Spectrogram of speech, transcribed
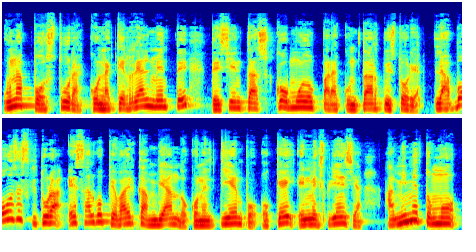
una postura con la que realmente te sientas cómodo para contar tu historia. La voz de escritura es algo que va a ir cambiando con el tiempo, ¿ok? En mi experiencia, a mí me tomó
